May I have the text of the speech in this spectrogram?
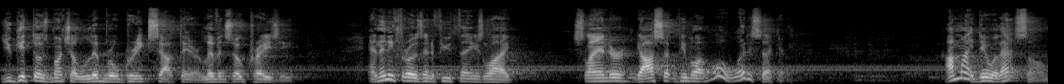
You get those bunch of liberal Greeks out there living so crazy. And then he throws in a few things like, slander, gossip, and people are like, whoa, wait a second. I might deal with that some.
